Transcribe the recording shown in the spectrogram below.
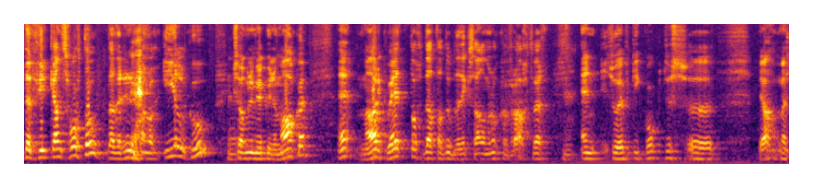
de vierkantswortel, dat herinner ik me nog heel goed. Ik zou me niet meer kunnen maken. Maar ik weet toch dat dat op dat examen ook gevraagd werd. En zo heb ik ook dus eh, ja, mijn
